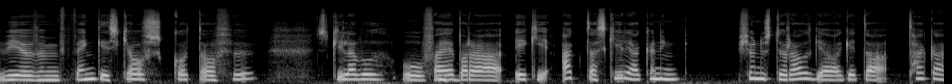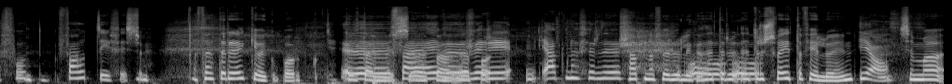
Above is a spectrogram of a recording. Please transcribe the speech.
við höfum fengið skjáskott á þau skilabóð og það Mhm. er bara ekki akt að skilja hvernig sjónustu ráðgjaf að geta taka fót, Mhm. fát í þessu. Þetta er Reykjavíkuborg til Eh, dæmis. það hefur verið Hafnafjörður. Hafnarfjörður líka. og- Þetta eru, eru sveitafélögin Já, sem að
